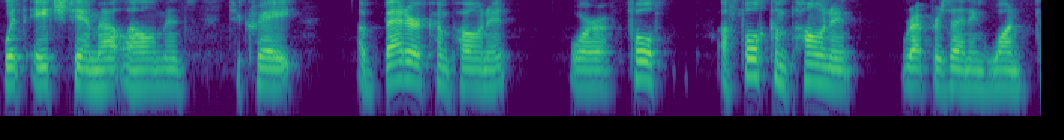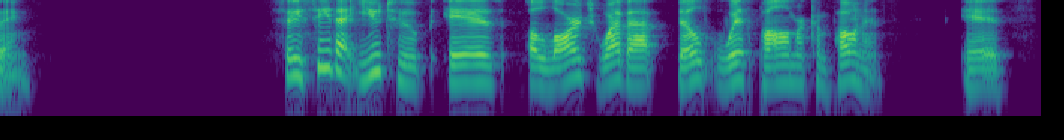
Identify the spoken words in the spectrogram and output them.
with HTML elements to create a better component or a full, a full component representing one thing. So you see that YouTube is a large web app built with Polymer components. It's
